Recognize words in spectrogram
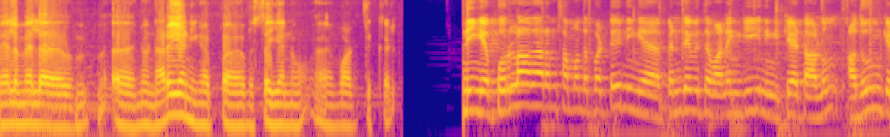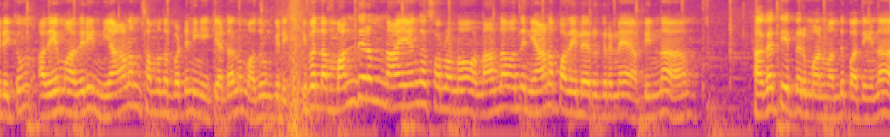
மேல மேல இன்னும் நிறைய நீங்க செய்யணும். வாழ்த்துக்கள். நீங்கள் பொருளாதாரம் சம்மந்தப்பட்டு நீங்கள் பெண் தெய்வத்தை வணங்கி நீங்கள் கேட்டாலும் அதுவும் கிடைக்கும். அதே மாதிரி ஞானம் சம்மந்தப்பட்டு நீங்கள் கேட்டாலும் அதுவும் கிடைக்கும். இப்போ இந்த மந்திரம் நான் எங்கே சொல்லணும்? நான் தான் வந்து ஞான பாதையில இருக்கிறேனே அப்படின்னா அகத்திய பெருமான் வந்து பார்த்தீங்கன்னா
